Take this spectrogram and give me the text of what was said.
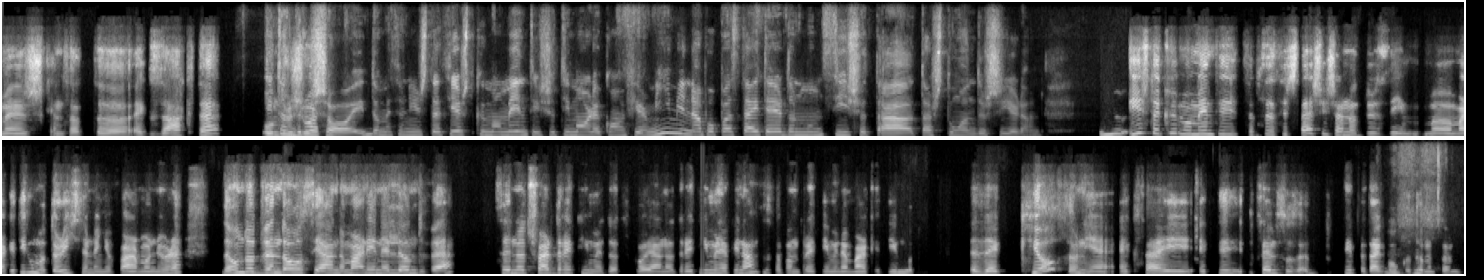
me shkencat uh, ekzakte u po ndryshoi, domethënë ishte thjesht ky momenti që ti more konfirmimin, apo pastaj të erdhën mundësi që ta, ta shtuan dëshirën? Ishte ky momenti, sepse siç thashë isha në dyzim, më marketingu më tërhiqte në një farë mënyre, dhe unë do të vendosja në marrjen e lëndëve, se në çfarë drejtimi do të shkoja, në drejtimin e financës, apo në drejtimin e marketingut. Dhe kjo thënie, e kësaj, e këtij, kësaj mësuese, këtij pedagogu, domethënë,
